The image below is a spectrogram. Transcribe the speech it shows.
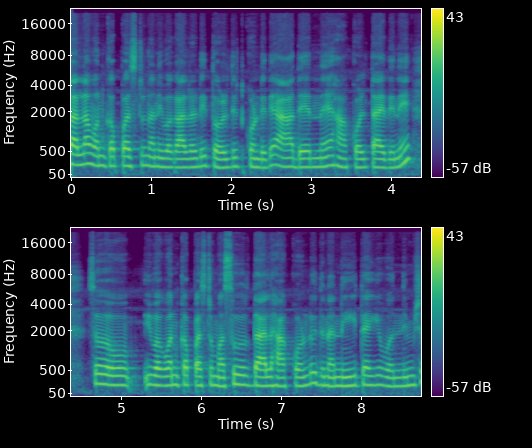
ದಾಲ್ನ ಒಂದು ಕಪ್ ಅಷ್ಟು ನಾನು ಇವಾಗ ಆಲ್ರೆಡಿ ತೊಳೆದಿಟ್ಕೊಂಡಿದ್ದೆ ಅದನ್ನೇ ಹಾಕೊಳ್ತಾ ಇದ್ದೀನಿ. ಸೊ ಇವಾಗ ಒಂದು ಕಪ್ ಅಷ್ಟು ಮಸೂರ್ ದಾಲ್ ಹಾಕ್ಕೊಂಡು ಇದನ್ನು ನೀಟಾಗಿ ಒಂದು ನಿಮಿಷ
